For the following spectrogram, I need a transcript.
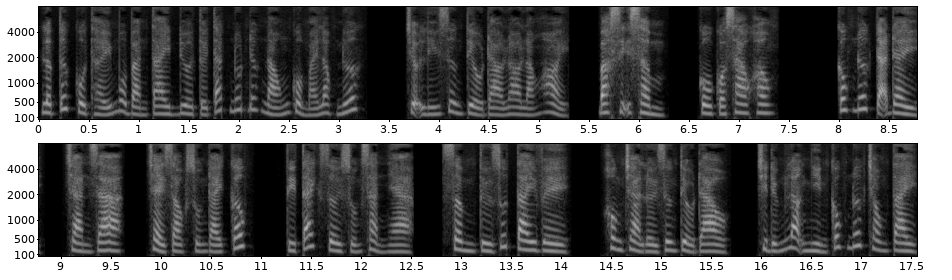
lập tức cô thấy một bàn tay đưa tới tắt nút nước nóng của máy lọc nước. Trợ lý dương tiểu đào lo lắng hỏi, bác sĩ sầm, cô có sao không? Cốc nước đã đầy, tràn ra, chảy dọc xuống đáy cốc, tí tách rơi xuống sàn nhà. Sầm từ rút tay về, không trả lời dương tiểu đào, chỉ đứng lặng nhìn cốc nước trong tay,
